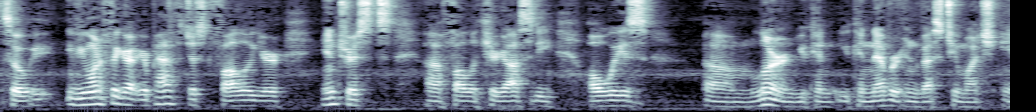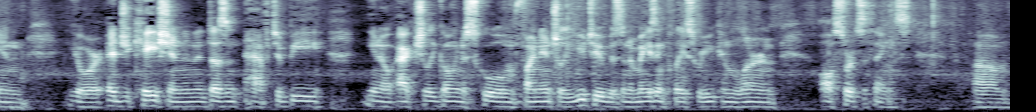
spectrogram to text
so if you want to figure out your path, just follow your interests, uh, follow curiosity. Always um, learn. You can you can never invest too much in your education, and it doesn't have to be you know, actually going to school and financially, YouTube is an amazing place where you can learn all sorts of things. Um,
